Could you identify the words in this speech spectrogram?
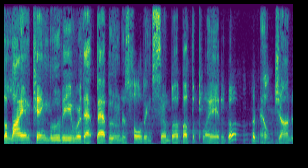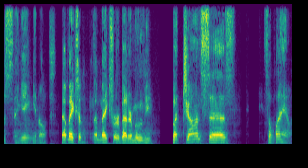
the Lion King movie where that baboon is holding Simba above the plate and, oh, and Elton John is singing, you know, that makes it, that makes for a better movie. But John says he's a lamb.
